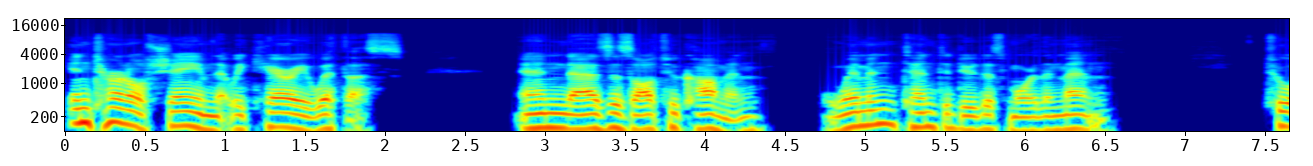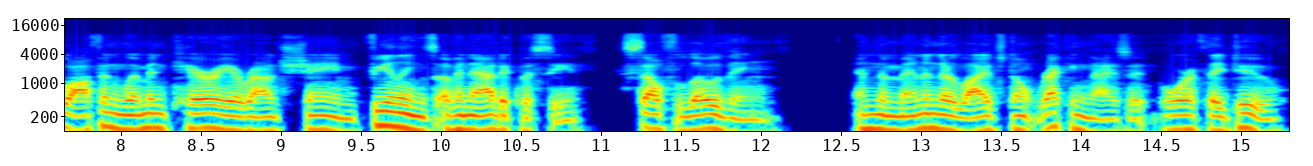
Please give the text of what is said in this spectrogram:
internal shame that we carry with us. And as is all too common, women tend to do this more than men. Too often, women carry around shame, feelings of inadequacy, self loathing, and the men in their lives don't recognize it, or if they do,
